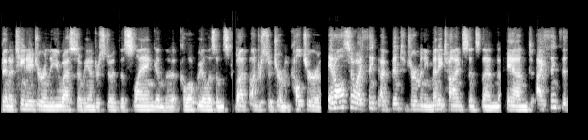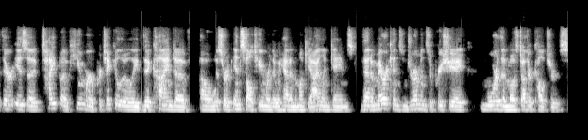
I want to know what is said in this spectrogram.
been a teenager in the US, so he understood the slang and the colloquialisms, but understood German culture. And also, I think I've been to Germany many times since then. And I think that there is a type of humor, particularly the kind of oh, the sort of insult humor that we had in the Monkey Island games that Americans and Germans appreciate more than most other cultures.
